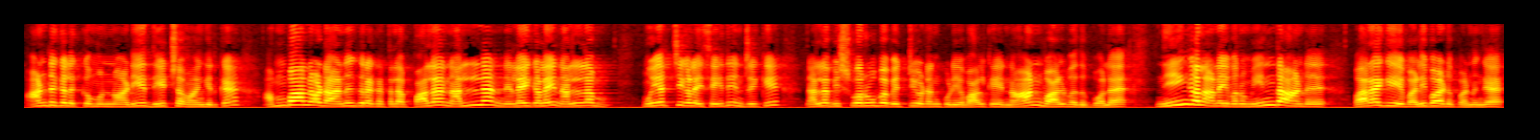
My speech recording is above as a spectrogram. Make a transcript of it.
ஆண்டுகளுக்கு முன்னாடியே தீட்சை வாங்கியிருக்கேன். அம்பாலோட அனுகிரகத்தில் பல நல்ல நிலைகளை நல்ல முயற்சிகளை செய்து இன்றைக்கு நல்ல விஸ்வரூப வெற்றியுடன் கூடிய வாழ்க்கையை நான் வாழ்வது போல நீங்கள் அனைவரும் இந்த ஆண்டு வரகியை வழிபாடு பண்ணுங்க.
